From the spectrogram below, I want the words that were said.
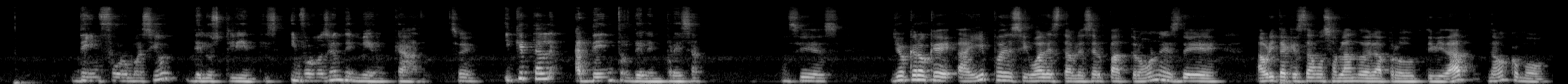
de información de los clientes, información de mercado. sí. ¿Y qué tal adentro de la empresa? Así es. Yo creo que ahí puedes igual establecer patrones de, ahorita que estamos hablando de la productividad, ¿no? Como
